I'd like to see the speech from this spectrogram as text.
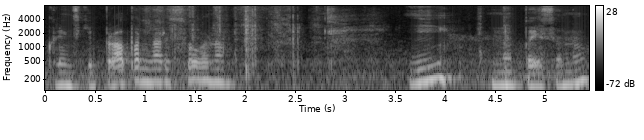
Український прапор нарисовано. І написано,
